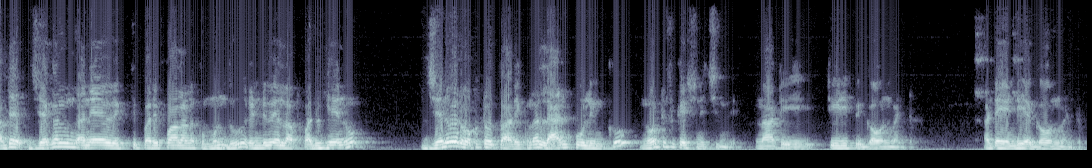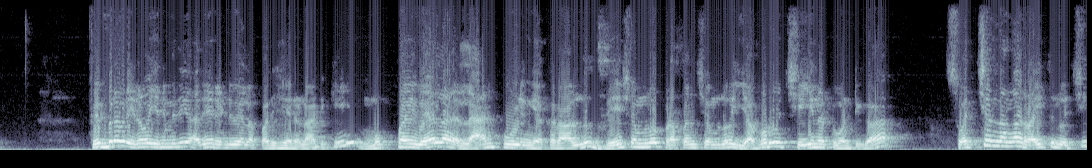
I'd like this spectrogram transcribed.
అంటే జగన్ అనే వ్యక్తి పరిపాలనకు ముందు రెండు వేల పదిహేను జనవరి ఒకటో తారీఖున ల్యాండ్ పూలింగ్కు నోటిఫికేషన్ ఇచ్చింది నాటి టీడీపీ గవర్నమెంట్ అంటే ఎన్డీఏ గవర్నమెంట్. ఫిబ్రవరి ఇరవై ఎనిమిది అదే రెండు వేల పదిహేను నాటికి ముప్పై వేల ల్యాండ్ పూలింగ్ ఎకరాలు దేశంలో ప్రపంచంలో ఎవరూ చేయనటువంటిగా స్వచ్ఛందంగా రైతులు వచ్చి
